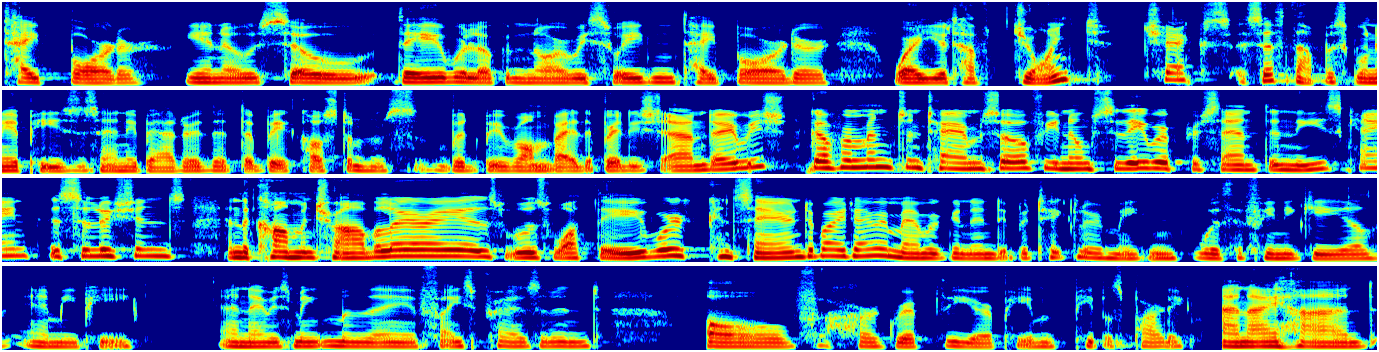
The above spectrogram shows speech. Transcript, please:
type border, you know. So they were looking Norway, Sweden type border where you'd have joint checks, as if that mm-hmm. was going to appease us any better, that the big customs would be run by the British and Irish government in terms of, you know, so they were presenting these kind of solutions. And the common travel areas was what they were concerned about. I remember going into a particular meeting with a Fine Gael MEP and I was meeting with the vice president of her group, the European People's Party. And I had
